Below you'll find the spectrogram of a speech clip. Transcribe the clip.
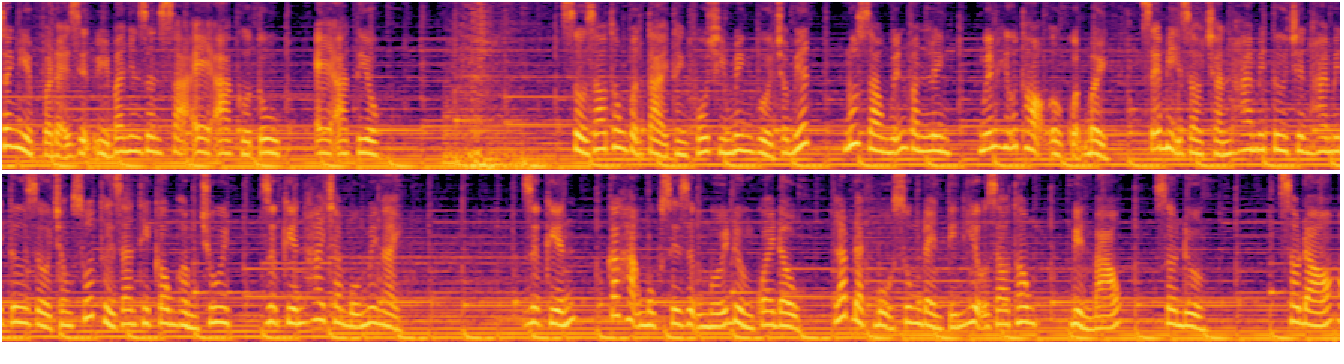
doanh nghiệp và đại diện Ủy ban nhân dân xã EA Cờ Tu, EA Tiêu. Sở Giao thông Vận tải Thành phố Hồ Chí Minh vừa cho biết, nút giao Nguyễn Văn Linh, Nguyễn Hữu Thọ ở quận 7 sẽ bị rào chắn 24 trên 24 giờ trong suốt thời gian thi công hầm chui, dự kiến 240 ngày. Dự kiến, các hạng mục xây dựng mới đường quay đầu, lắp đặt bổ sung đèn tín hiệu giao thông, biển báo, sơn đường. Sau đó,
